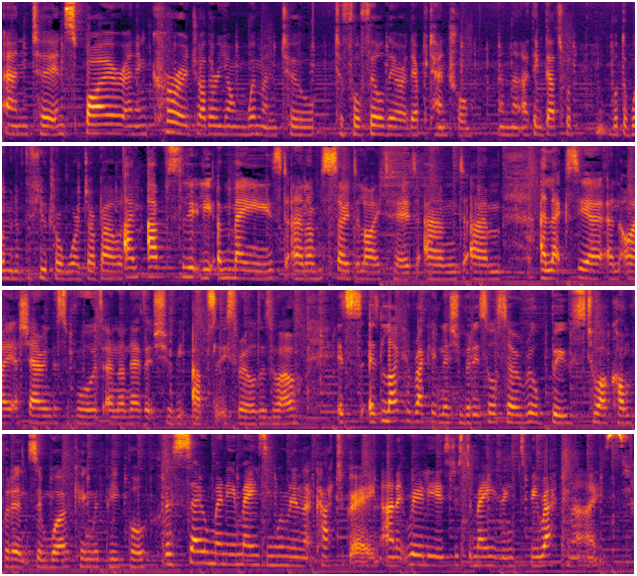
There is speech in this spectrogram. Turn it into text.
and to inspire and encourage other young women to, to fulfill their, their potential. And I think that's what, what the Women of the Future Awards are about. I'm absolutely amazed and I'm so delighted. And um, Alexia and I are sharing this award, and I know that she'll be absolutely thrilled as well. It's, it's like a recognition, but it's also a real boost to our confidence in working with people. There's so many amazing women in that category, and it really is just amazing to be recognised.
